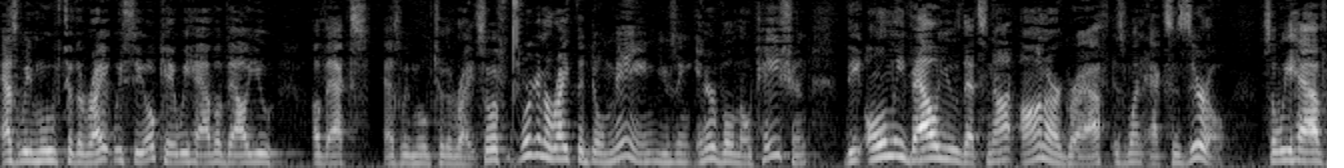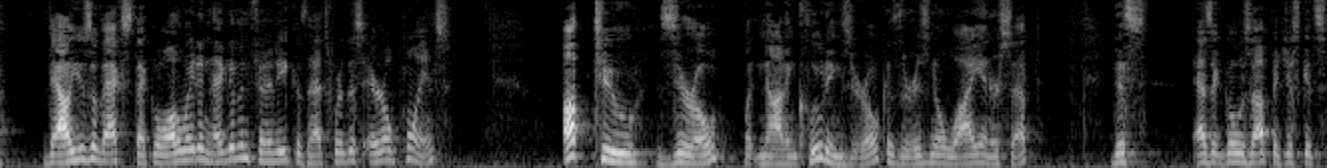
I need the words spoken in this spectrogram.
As we move to the right, we see, okay, we have a value of x as we move to the right. So if we're going to write the domain using interval notation, the only value that's not on our graph is when x is 0. So we have values of x that go all the way to negative infinity, because that's where this arrow points, up to 0, but not including 0, because there is no y-intercept. This as it goes up, it just gets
